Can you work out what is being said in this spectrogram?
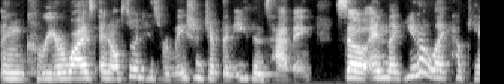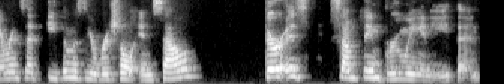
in career wise and also in his relationship than Ethan's having. So and like you know like how Cameron said Ethan was the original incel. There is something brewing in Ethan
